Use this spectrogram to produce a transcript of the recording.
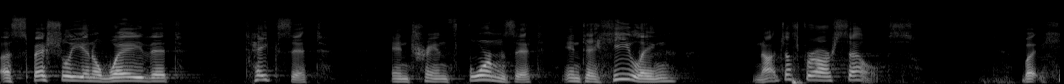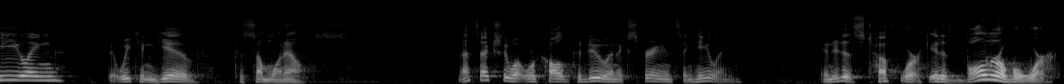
Especially in a way that takes it and transforms it into healing, not just for ourselves, but healing that we can give to someone else. That's actually what we're called to do in experiencing healing. And it is tough work, it is vulnerable work.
